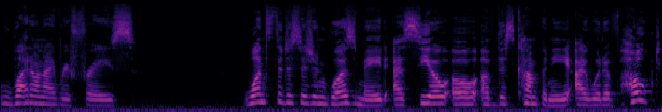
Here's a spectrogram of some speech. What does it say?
why don't I rephrase? Once the decision was made as COO of this company, I would have hoped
